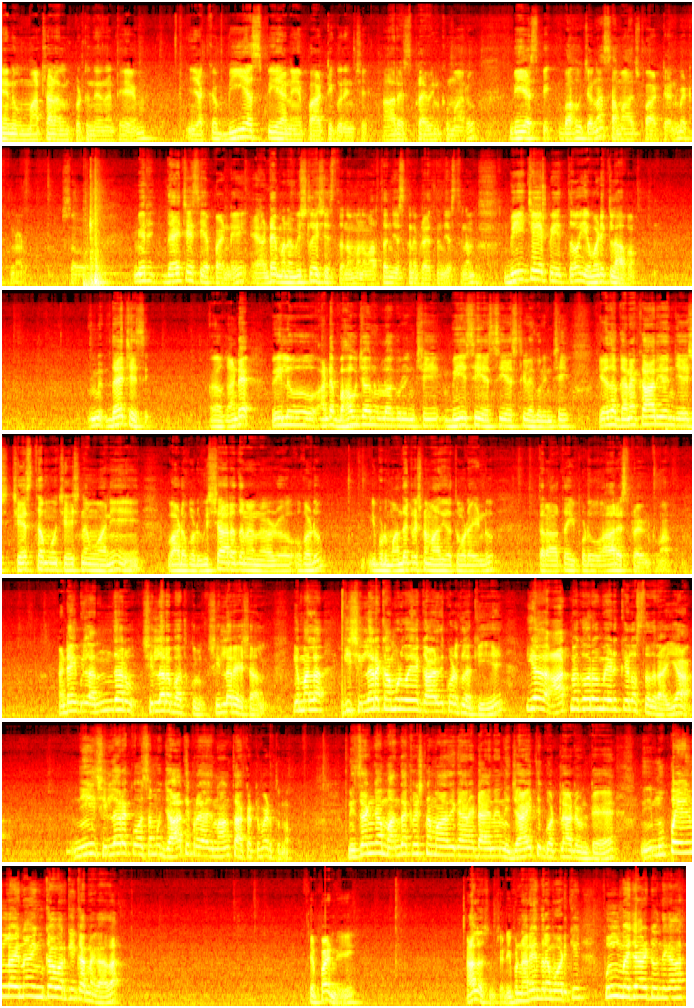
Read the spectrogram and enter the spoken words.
నేను మాట్లాడాలనుకుంటుంది ఏంటంటే ఈ యొక్క బిఎస్పి అనే పార్టీ గురించి R S Praveen Kumar BSP Bahujan Samaj party అని పెట్టుకున్నాడు. సో మీరు దయచేసి చెప్పండి అంటే మనం విశ్లేషిస్తున్నాం మనం అర్థం చేసుకునే ప్రయత్నం చేస్తున్నాం. బీజేపీతో ఎవడికి లాభం? దయచేసి. అంటే వీళ్ళు అంటే బహుజనుల గురించి బీసీ ఎస్సీ ఎస్టీల గురించి ఏదో ఘనకార్యం చేసి చేస్తాము చేసినాము అని వాడు ఒకడు విశారదన్ అన్నాడు. ఒకడు ఇప్పుడు మందకృష్ణ మాదిగ తోడైండు తర్వాత ఇప్పుడు ఆర్ఎస్ ప్రవీణ్ కుమార్. అంటే వీళ్ళందరూ చిల్లర బతుకులు చిల్లర వేషాలు. ఇక మళ్ళీ ఈ చిల్లర కమ్ముడు పోయే గాడిద కొడుకులకి ఇక ఆత్మగౌరవం ఏడుకెళ్ళి వస్తుందిరా అయ్యా. నీ చిల్లర కోసము జాతి ప్రయోజనాలను తాకట్టు పెడుతున్నావు. నిజంగా మందకృష్ణ మాదిగ అనేటి ఆయన నిజాయితీ కొట్లాడి ఉంటే ఈ ముప్పై ఏళ్ళైనా ఇంకా వర్గీకరణ కాదా? చెప్పండి. ఆలోచించండి. ఇప్పుడు నరేంద్ర మోడీకి ఫుల్ మెజారిటీ ఉంది కదా?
